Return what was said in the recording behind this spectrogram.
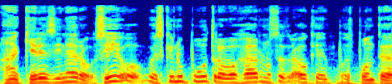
Ah, ¿quieres dinero? Sí, oh, es que no puedo trabajar, no sé. Ok, pues ponte a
